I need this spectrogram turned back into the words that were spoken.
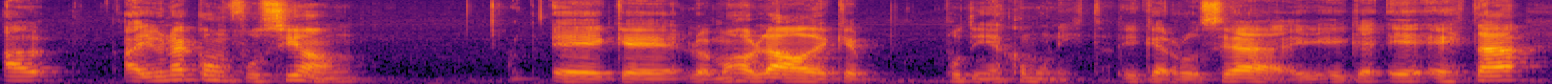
ha- hay una confusión eh, que lo hemos hablado de que Putin es comunista y que Rusia, y, y que eh, esta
